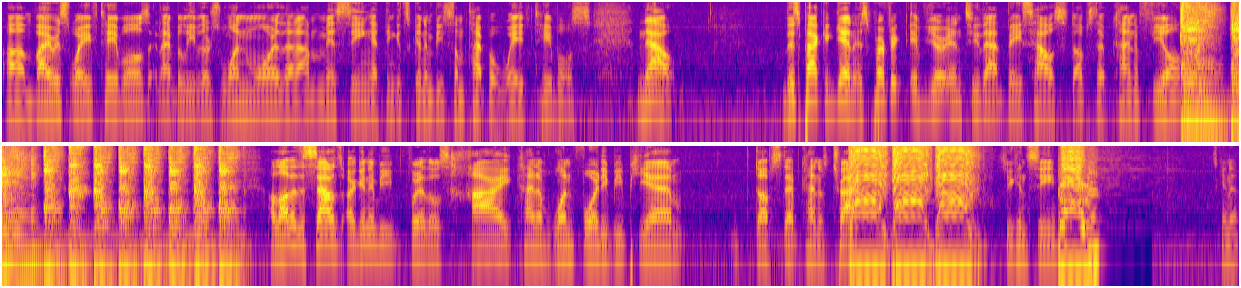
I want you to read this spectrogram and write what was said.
um, virus wave tables, and I believe there's one more that I'm missing. I think it's gonna be some type of wave tables. Now, this pack, again, is perfect if you're into that bass house dubstep kind of feel. A lot of the sounds are going to be for those high kind of 140 BPM dubstep kind of tracks. So you can see it's going to...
